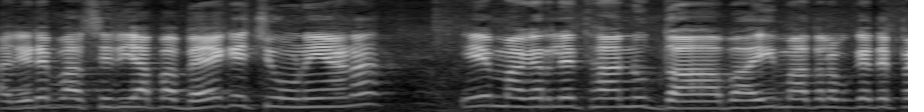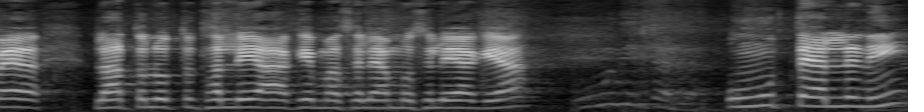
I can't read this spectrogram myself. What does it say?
ਆ ਜਿਹੜੇ ਪਾਸੇ ਦੀ ਆਪਾਂ ਬਹਿ ਕੇ ਚੋਣੇ ਆ ਨਾ ਇਹ ਮਗਰਲੇ ਥਾਂ ਨੂੰ ਦਾਬ ਆਈ ਮਤਲਬ ਕਿਤੇ ਪੈ- ਲੱਤ ਲੁੱਤ ਥੱਲੇ ਆ ਕੇ ਮਸਲਿਆ ਮੁਸਲਿਆ ਗਿਆ। ਉਂ ਤਿਲ ਨਹੀਂ।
